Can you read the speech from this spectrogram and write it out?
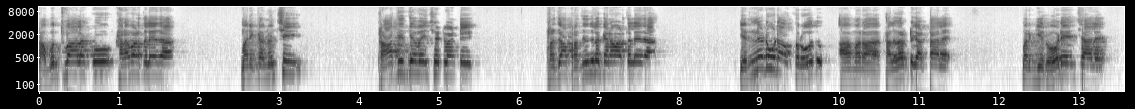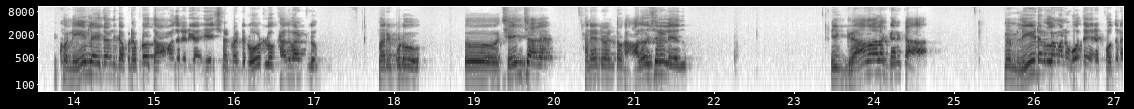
ప్రభుత్వాలకు కనబడతలేదా? మరి ఇక్కడ నుంచి ప్రాతిథ్యం వహించేటువంటి ప్రజాప్రతినిధులకు కనబడతలేదా? ఎన్నడూ కూడా ఒక రోజు ఆ మరి ఆ కట్టాలి. మరి ఈ రోడ్ వేయించాలి కొన్ని ఏళ్ళు అవుతుంది అప్పుడెప్పుడో దామోదర్ రెడ్డి గారు వేసినటువంటి రోడ్లు కలవట్లు మరి ఇప్పుడు చేయించాలి అనేటువంటి ఒక ఆలోచన లేదు. ఈ గ్రామాలకు కనుక మేము లీడర్లు మనం పోతే రేపు పొద్దున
